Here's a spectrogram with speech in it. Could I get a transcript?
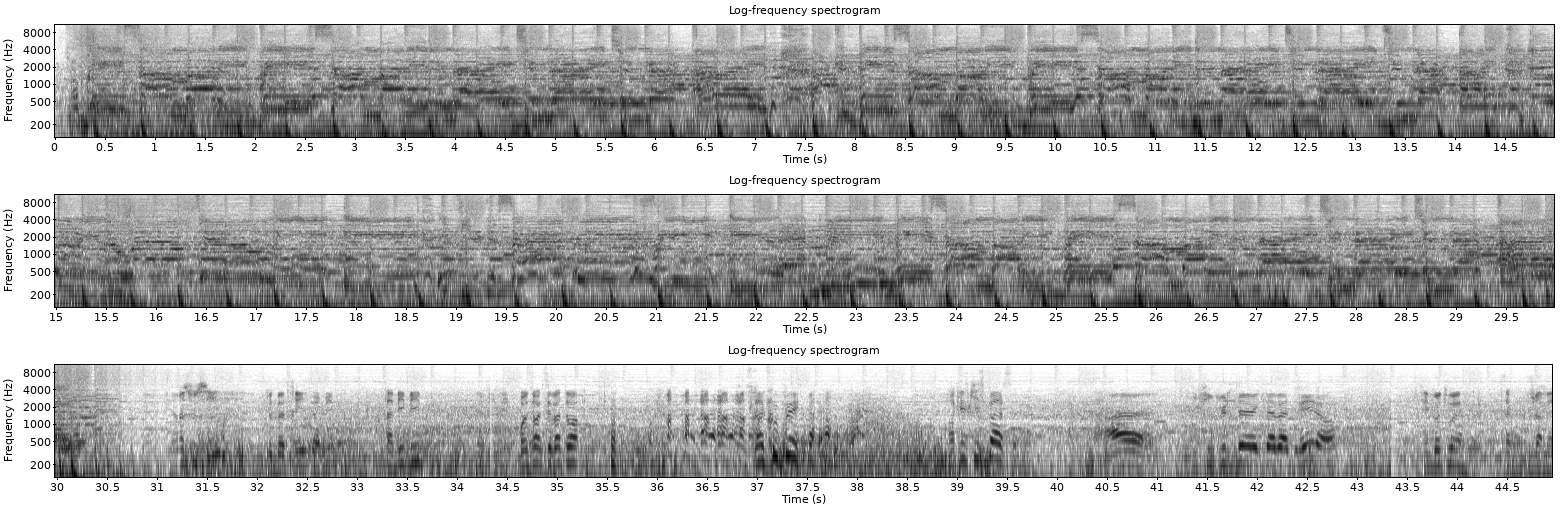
De batterie Ta bip bip Pour une fois que c'est pas toi sera coupé. Alors qu'est-ce qui se passe? Ouais, difficulté avec la batterie là. C'est Gotway, ça coupe jamais.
